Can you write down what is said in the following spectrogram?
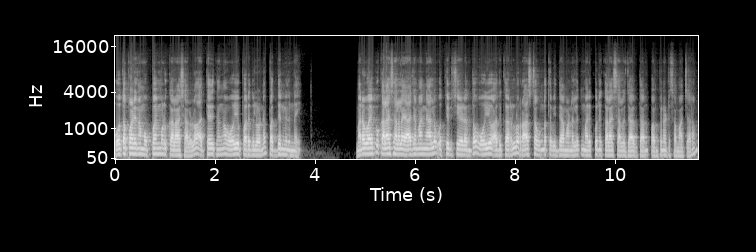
కోతపడిన ముప్పై మూడు కళాశాలలో అత్యధికంగా ఓయూ పరిధిలోనే పద్దెనిమిది ఉన్నాయి. మరోవైపు కళాశాలల యాజమాన్యాలు ఒత్తిడి చేయడంతో ఓయూ అధికారులు రాష్ట్ర ఉన్నత విద్యామండలికి మరికొన్ని కళాశాలల జాబితాను పంపినట్టు సమాచారం.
